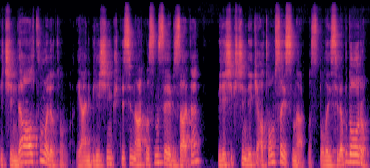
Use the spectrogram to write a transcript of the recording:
içinde 6 mol atom var. Yani bileşiğin kütlesinin artmasının sebebi zaten bileşik içindeki atom sayısının artması. Dolayısıyla bu doğru.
